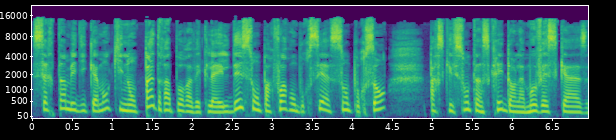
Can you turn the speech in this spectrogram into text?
Certains médicaments qui n'ont pas de rapport avec la LD sont parfois remboursés à 100% parce qu'ils sont inscrits dans la mauvaise case.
